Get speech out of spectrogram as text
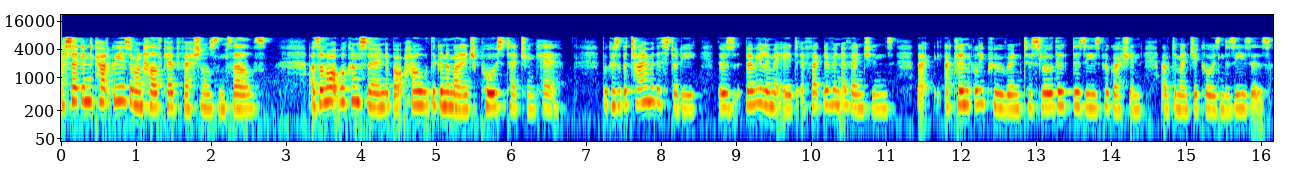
A second category is around healthcare professionals themselves, as a lot were concerned about how they're going to manage post-detection care, because at the time of this study there was very limited effective interventions that are clinically proven to slow the disease progression of dementia-causing diseases.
